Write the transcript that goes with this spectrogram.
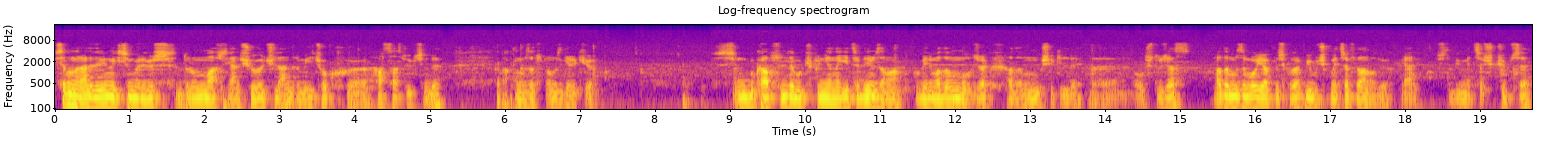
İşte bunları halledebilmek için böyle bir durum var. Yani şu ölçülendirmeyi çok hassas bir biçimde aklımızda tutmamız gerekiyor. Şimdi bu kapsülü de bu küpün yanına getirdiğim zaman bu benim adamım olacak. Adamımı bu şekilde e, oluşturacağız. Adamımızın boyu yaklaşık olarak 1,5 metre falan oluyor. Yani işte 1 metre şu küpse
